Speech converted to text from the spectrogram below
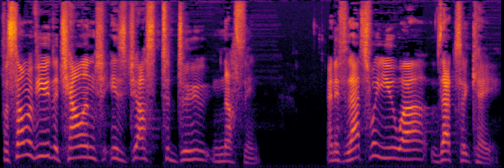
For some of you, the challenge is just to do nothing. And if that's where you are, that's okay.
